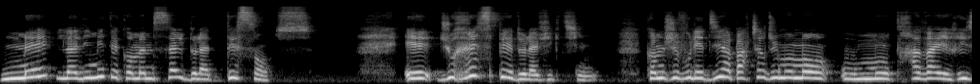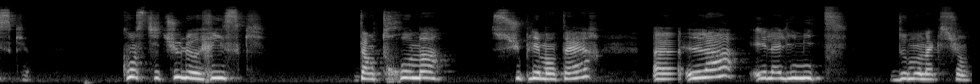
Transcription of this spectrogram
Mais la limite est quand même celle de la décence et du respect de la victime. Comme je vous l'ai dit, à partir du moment où mon travail risque constitue le risque d'un trauma supplémentaire, euh, là est la limite de mon action.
